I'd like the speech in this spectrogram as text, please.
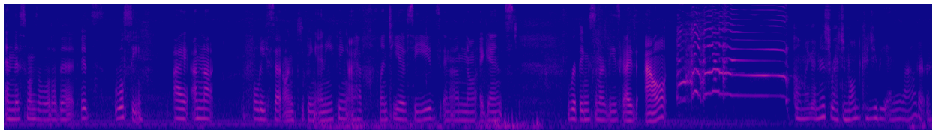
And this one's a little bit, it's, we'll see. I, I'm not fully set on keeping anything. I have plenty of seeds and I'm not against ripping some of these guys out. Oh my goodness, Reginald, could you be any louder?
